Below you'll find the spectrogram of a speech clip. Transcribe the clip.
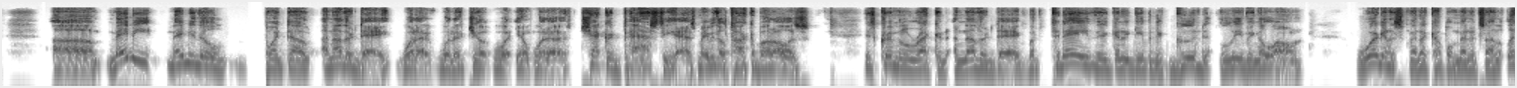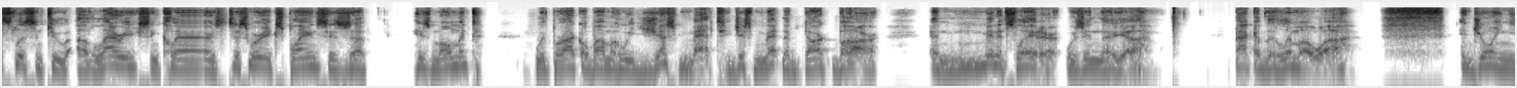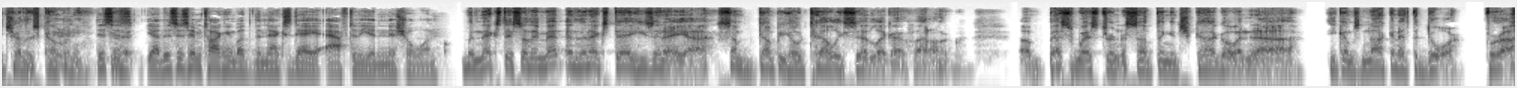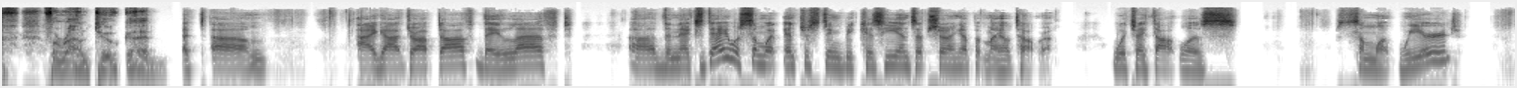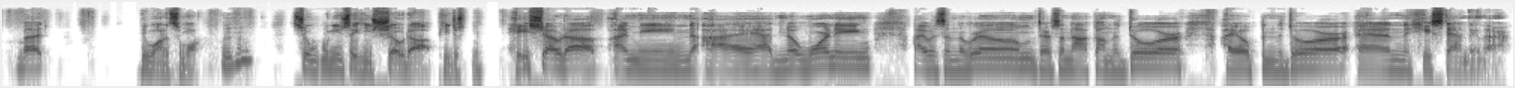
Uh, maybe, maybe they'll point out another day what a what a what you know what a checkered past he has. Maybe they'll talk about all his his criminal record another day. But today they're going to give it a good leaving alone. We're going to spend a couple minutes on it. Let's listen to uh, Larry Sinclair. Is this where he explains his uh, his moment with Barack Obama, who he just met? He just met in a dark bar, and minutes later was in the uh, back of the limo, uh, enjoying each other's company. This is yeah, this is him talking about the next day after the initial one. The next day, so they met, and the next day he's in a uh, some dumpy hotel. He said like a I don't know, a Best Western or something in Chicago, and uh, he comes knocking at the door for uh for round two. Go ahead. But, um, I got dropped off. They left. Uh, the next day was somewhat interesting because he ends up showing up at my hotel room, which I thought was somewhat weird, but He wanted some more. mhm. So when you say he showed up, he just he showed up. I mean, I had no warning. I was in the room. There's a knock on the door. I open the door and he's standing there.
